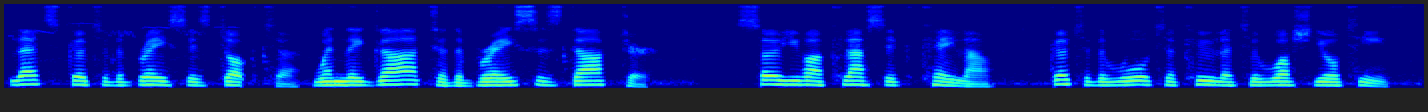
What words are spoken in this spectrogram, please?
let's go to the braces doctor. When they got to the braces doctor. So you are classic Caillou. Go to the water cooler to wash your teeth.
